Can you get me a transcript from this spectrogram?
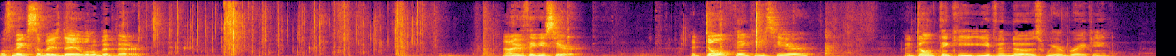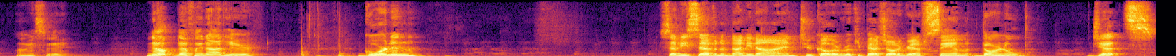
let's make somebody's day a little bit better. I don't even think he's here. I don't think he's here. I don't think he even knows we are breaking. Let me see. Nope, definitely not here. Gordon, 77 of 99, two color rookie patch autograph, Sam Darnold, Jets.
